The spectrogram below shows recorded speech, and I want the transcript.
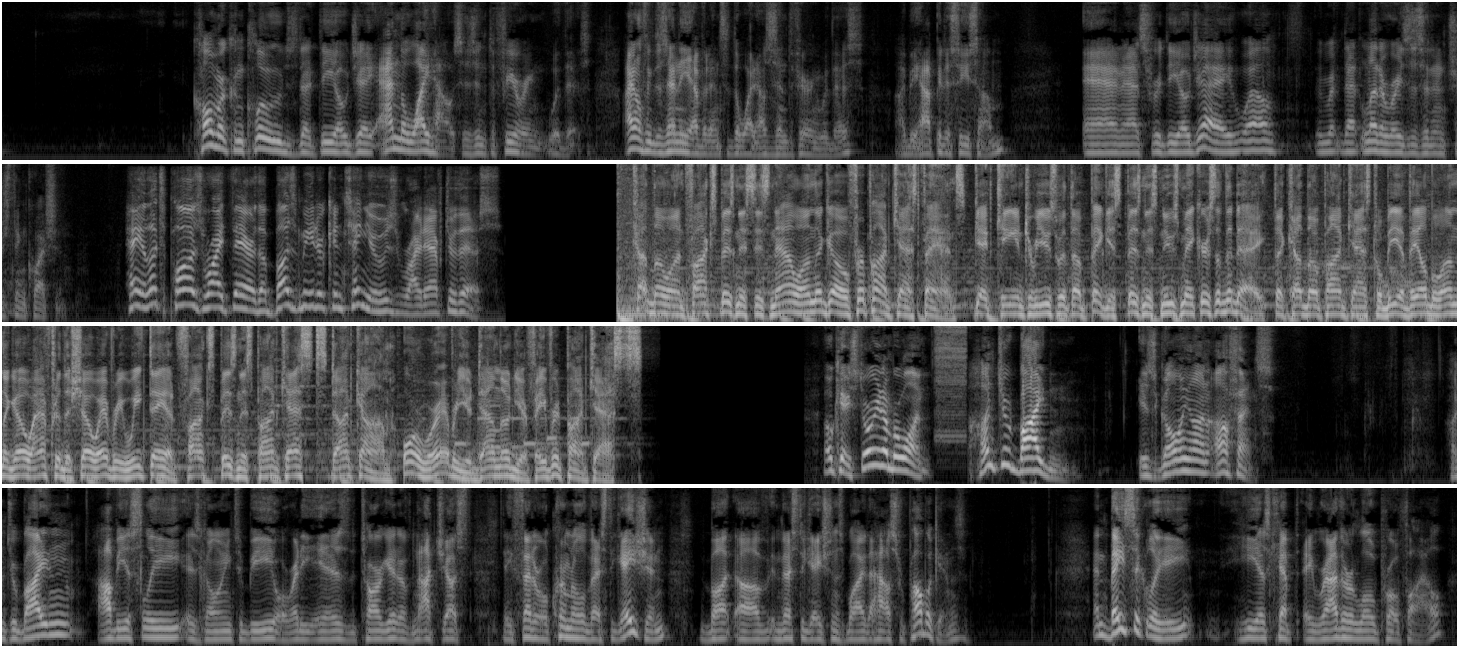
Comer concludes that DOJ and the White House is interfering with this. I don't think there's any evidence that the White House is interfering with this. I'd be happy to see some. And as for DOJ, well, that letter raises an interesting question. Hey, let's pause right there. The buzz meter continues right after this. Kudlow on Fox Business is now on the go for podcast fans. Get key interviews with the biggest business newsmakers of the day. The Kudlow podcast will be available on the go after the show every weekday at foxbusinesspodcasts.com or wherever you download your favorite podcasts. Okay, story number one Hunter Biden is going on offense. Hunter Biden obviously is going to be, already is, the target of not just a federal criminal investigation, but of investigations by the House Republicans. And basically, he has kept a rather low profile.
